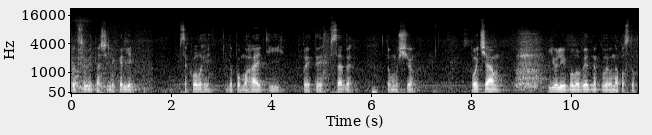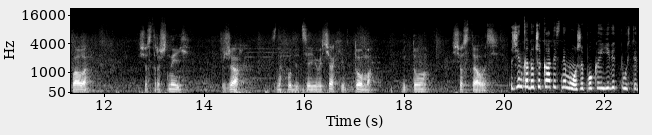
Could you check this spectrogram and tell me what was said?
Працюють наші лікарі, психологи, допомагають їй прийти в себе, тому що по очам Юлії було видно, коли вона поступала, що страшний жах знаходиться і в очах, і вдома від того, що сталося. Жінка дочекатись не може, поки її відпустять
